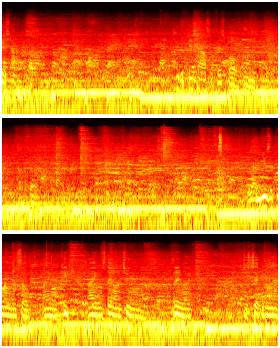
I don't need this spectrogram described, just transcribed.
fish house. See the fish house or fish bowl We got music playing, so I ain't gonna keep, I ain't gonna stay on it too long. But anyway, just check it on.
